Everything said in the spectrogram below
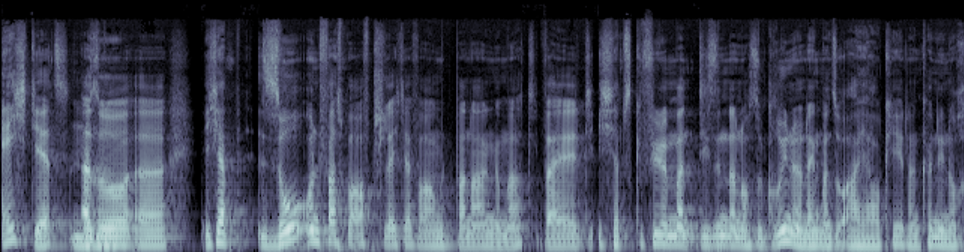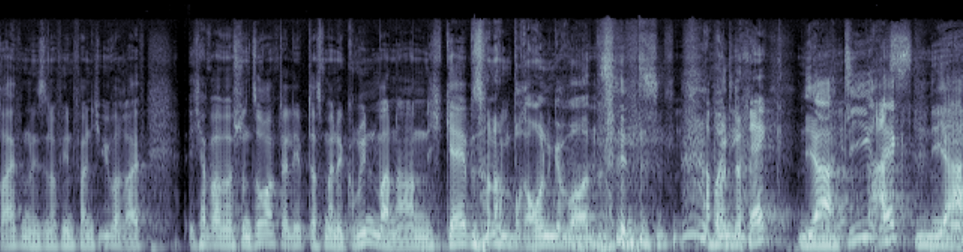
Echt jetzt? Mhm. Also, äh, ich habe so unfassbar oft schlechte Erfahrungen mit Bananen gemacht, weil die, ich habe das Gefühl, man, die sind dann noch so grün und dann denkt man so, ah ja, okay, dann können die noch reifen und die sind auf jeden Fall nicht überreif. Ich habe aber schon so oft erlebt, dass meine grünen Bananen nicht gelb, sondern braun geworden sind. Aber Und- direkt? Ja, Nee. direkt. Was? Nee. Ja,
